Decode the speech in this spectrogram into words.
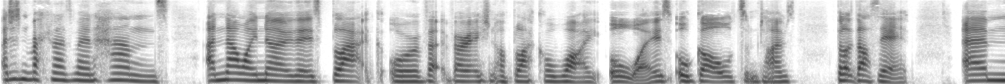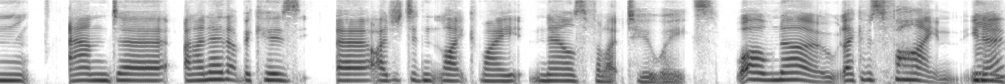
I didn't recognize my own hands, and now I know that it's black or a variation of black or white always, or gold sometimes, but like, that's it. Um, and uh, and I know that because uh, I just didn't like my nails for like two weeks. Oh no, like it was fine, you know,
